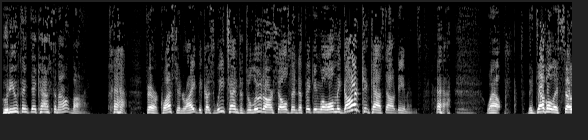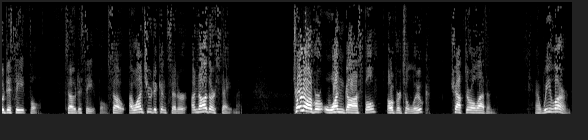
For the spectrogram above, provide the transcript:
who do you think they cast them out by? Fair question, right? Because we tend to delude ourselves into thinking, well, only God can cast out demons. well, the devil is so deceitful. So deceitful. So, I want you to consider another statement. Turn over one gospel over to Luke chapter 11. And we learn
